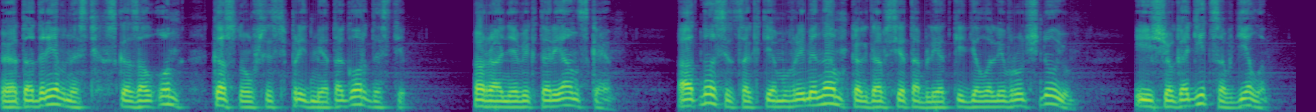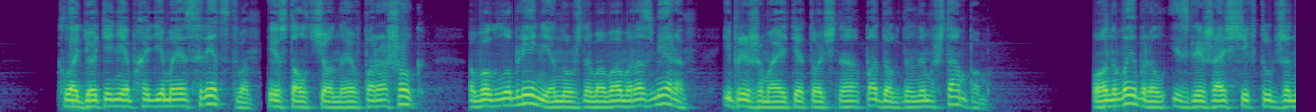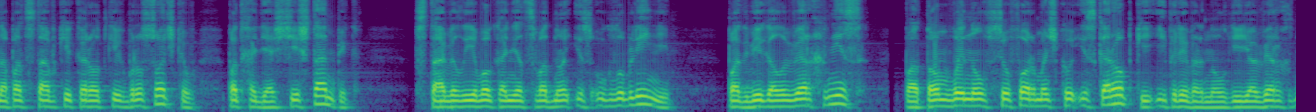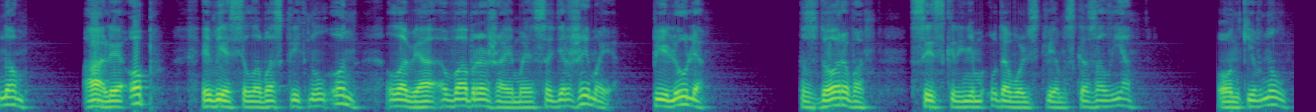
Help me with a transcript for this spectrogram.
«Это древность», — сказал он, коснувшись предмета гордости. «Ранее викторианская относится к тем временам, когда все таблетки делали вручную, и еще годится в дело. Кладете необходимое средство, истолченное в порошок, в углубление нужного вам размера и прижимаете точно подогнанным штампом. Он выбрал из лежащих тут же на подставке коротких брусочков подходящий штампик, вставил его конец в одно из углублений, подвигал вверх-вниз, Потом вынул всю формочку из коробки и перевернул ее вверх дном. «Але, оп!» — весело воскликнул он, ловя воображаемое содержимое. «Пилюля!» «Здорово!» — с искренним удовольствием сказал я. Он кивнул.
